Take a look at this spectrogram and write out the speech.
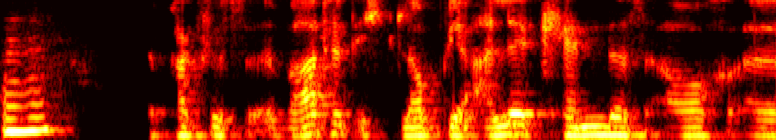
mh, mh. Der Praxis wartet. Ich glaube, wir alle kennen das auch. Äh,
